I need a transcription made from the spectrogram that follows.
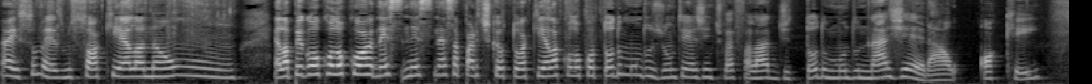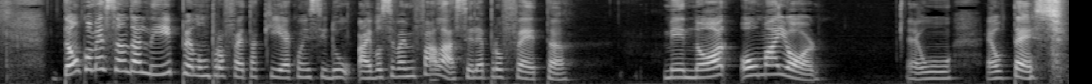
é isso mesmo, só que ela não. Ela pegou, colocou nesse, nesse, nessa parte que eu tô aqui, ela colocou todo mundo junto e a gente vai falar de todo mundo na geral, ok? Então, começando ali pelo um profeta que é conhecido. Aí você vai me falar se ele é profeta menor ou maior. É o, é o teste.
